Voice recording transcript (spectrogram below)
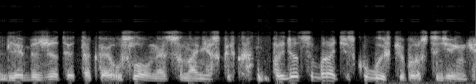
для бюджета это такая условная цена несколько. Придется брать из кубышки просто деньги.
